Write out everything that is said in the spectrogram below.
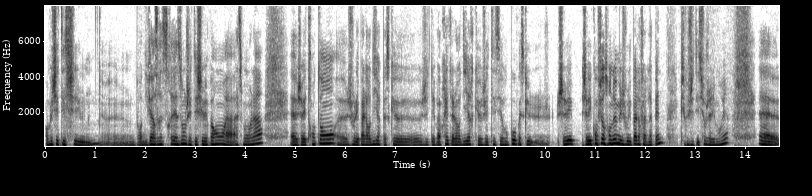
en plus, j'étais chez, pour diverses raisons, j'étais chez mes parents à, à ce moment-là. j'avais 30 ans, je voulais pas leur dire parce que j'étais pas prête à leur dire que j'étais séropo parce que j'avais, j'avais confiance en eux, mais je voulais pas leur faire de la peine, puisque j'étais sûre que j'allais mourir. Euh,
